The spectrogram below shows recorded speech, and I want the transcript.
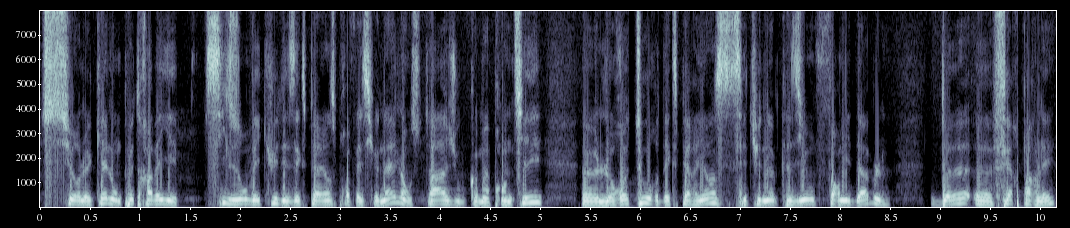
sur lequel on peut travailler. S'ils ont vécu des expériences professionnelles, en stage ou comme apprenti, le retour d'expérience, c'est une occasion formidable de faire parler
